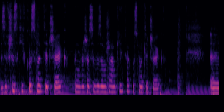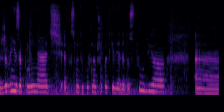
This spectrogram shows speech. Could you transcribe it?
ze wszystkich kosmetyczek, ponieważ ja sobie założyłam kilka kosmetyczek, e, żeby nie zapominać kosmetyków, na przykład kiedy jadę do studio, e,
